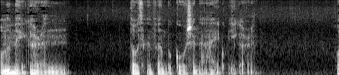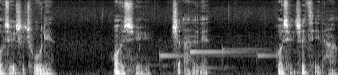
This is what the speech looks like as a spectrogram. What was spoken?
我们每个人都曾奋不顾身的爱过一个人，或许是初恋，或许是暗恋，或许是其他。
